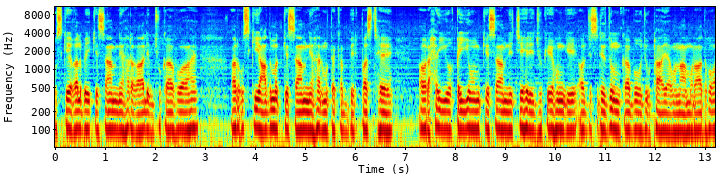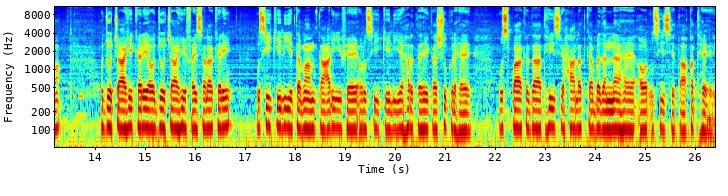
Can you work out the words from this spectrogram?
उसके गलबे के सामने हर गालिब झुका हुआ है, और उसकी आदमत के सामने हर मुतकबिर पस्त है, और हय्य क़य्यूम के सामने चेहरे झुके होंगे, और जिसने जुल्म का बोझ उठाया, वो नामुराद हुआ। वो जो चाहे करे और जो चाहे फ़ैसला करे उसी के लिए तमाम तारीफ़ है और उसी के लिए हर तरह का शुक्र है। उस पाक ज़ात ही से हालत का बदलना है और उसी से ताकत है।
